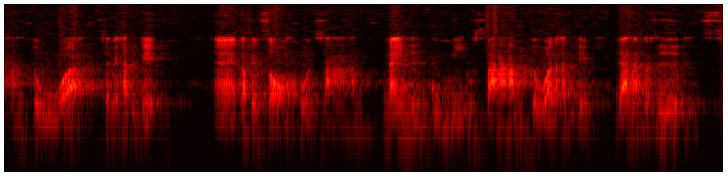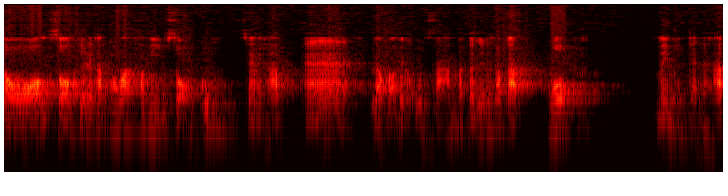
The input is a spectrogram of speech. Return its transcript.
ามตัว ใช่ไหมครับเด็กๆอ่าก็เป็นสองคูณสามในหนึ่งกลุ่มมีอยู่สามตัวนะครับเด็กๆดังนั้นก็คือสองสองคืออะไรครับ เพราะว่าเขามีอยู่สองกลุ่มใช่ไหมครับอ่า เราก็ไปคูณสามมันก็จะได้เท่ากับหกไม่เหมือนกันนะครับ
